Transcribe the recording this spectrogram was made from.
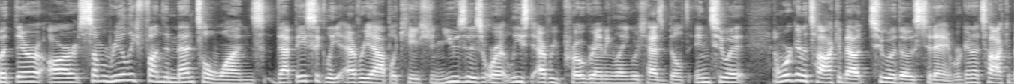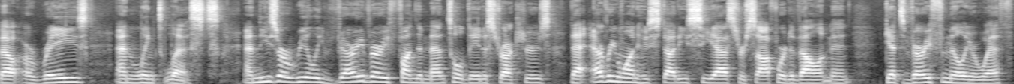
but there are some really fundamental ones that basically every application uses, or at least every programming language has built into it. And we're going to talk about two of those today. We're going to talk about arrays and linked lists. And these are really very, very fundamental data structures that everyone who studies CS or software development gets very familiar with.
